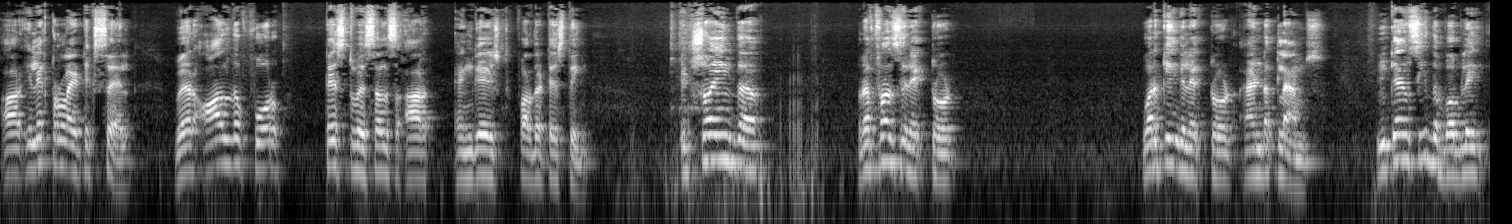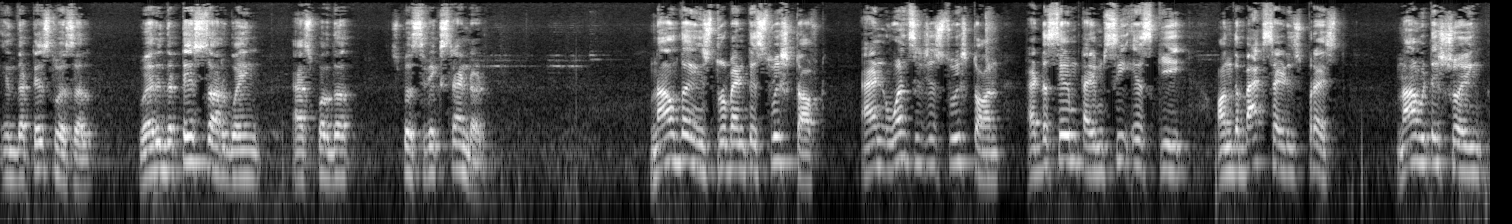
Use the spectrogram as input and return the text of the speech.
or electrolytic cell where all the four test vessels are engaged for the testing. It's showing the reference electrode, working electrode and the clamps. You can see the bubbling in the test vessel wherein the tests are going as per the specific standard. Now the instrument is switched off and once it is switched on at the same time CS key on the back side is pressed. Now it is showing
